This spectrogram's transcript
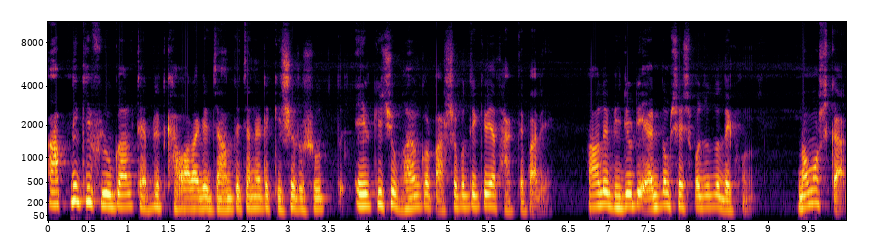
আপনি কি ফ্লুগাল ট্যাবলেট খাওয়ার আগে জানতে চান এটা কিসের ওষুধ? এর কিছু ভয়ঙ্কর পার্শ্ব প্রতিক্রিয়া থাকতে পারে। তাহলে ভিডিওটি একদম শেষ পর্যন্ত দেখুন। নমস্কার।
